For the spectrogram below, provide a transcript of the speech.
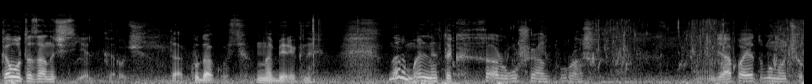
Кого-то за ночь съели, короче. Так, куда, Кость? На берег. Нормально так, хороший антураж. Я поэтому ночью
